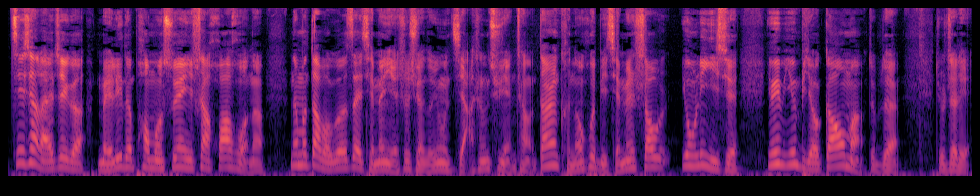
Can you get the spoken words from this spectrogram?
接下来这个美丽的泡沫虽然一刹花火呢，那么大宝哥在前面也是选择用假声去演唱，当然可能会比前面稍用力一些，因为因为比较高嘛，对不对？就这里，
